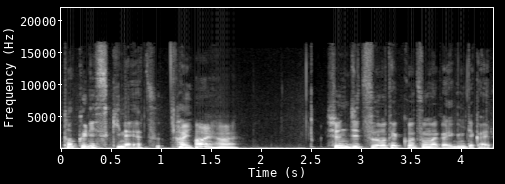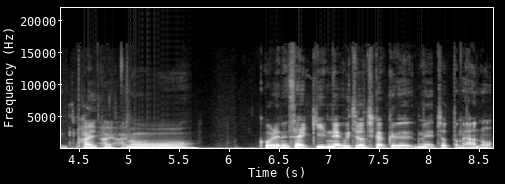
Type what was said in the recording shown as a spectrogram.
特に好きなやつ。はい。はいはい。春日を鉄骨の中に見て帰る。はいはいはい。おおこれね最近ねうちの近くでねちょっとねあの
